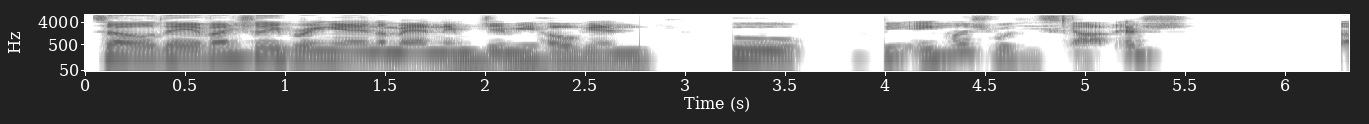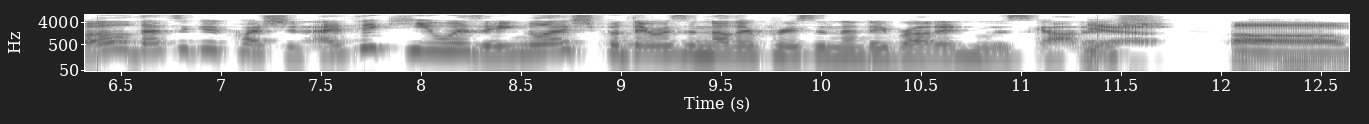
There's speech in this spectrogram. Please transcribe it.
so they eventually bring in a man named jimmy hogan who was he english was he scottish Oh, that's a good question. I think he was English, but there was another person that they brought in who was Scottish. Yeah. Um,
